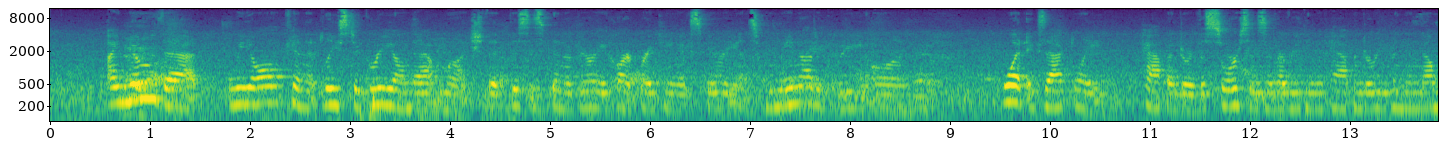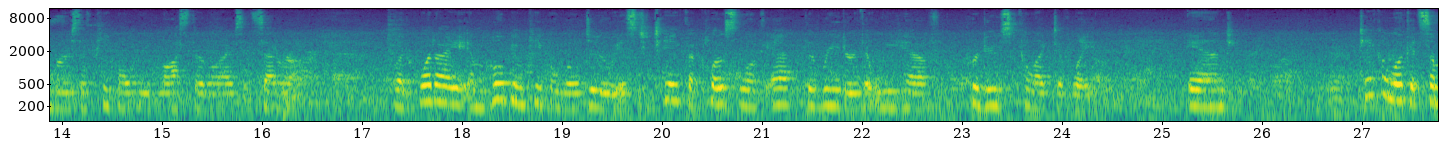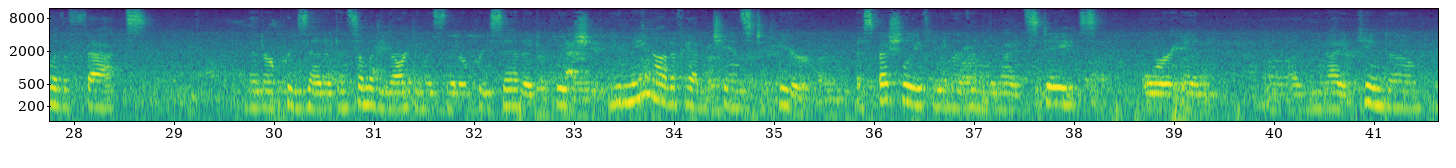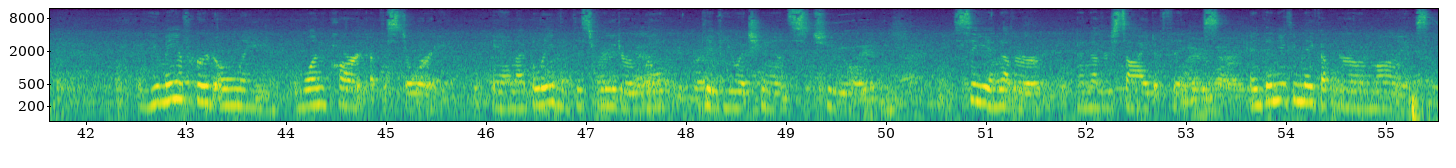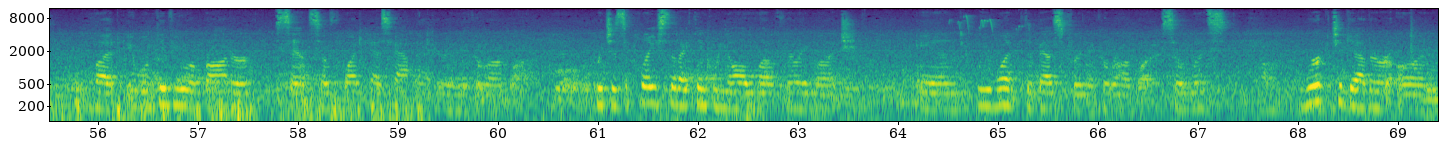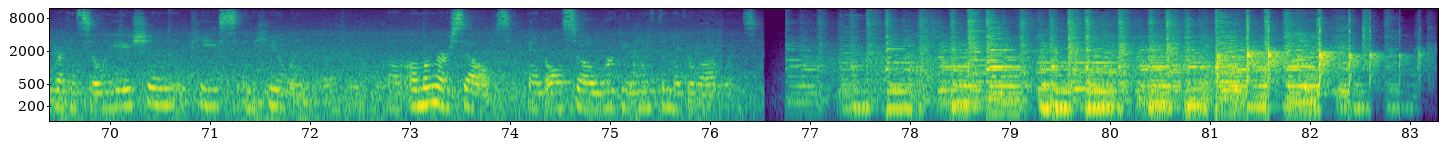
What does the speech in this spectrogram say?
I know that we all can at least agree on that much, that this has been a very heartbreaking experience. We may not agree on what exactly happened or the sources of everything that happened or even the numbers of people who lost their lives, etc. But what I am hoping people will do is to take a close look at the reader that we have produced collectively and take a look at some of the facts that are presented and some of the arguments that are presented, which you may not have had a chance to hear, especially if you live in the United States or in uh, the United Kingdom. You may have heard only one part of the story, and I believe that this reader will give you a chance to see another another side of things, and then you can make up your own minds. But it will give you a broader sense of what has happened here in Nicaragua, which is a place that I think we all love very much, and we want the best for Nicaragua. So let's work together on reconciliation and peace and healing among ourselves, and also working with the Nicaraguans.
